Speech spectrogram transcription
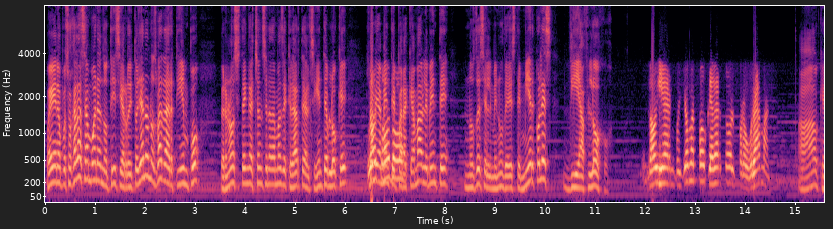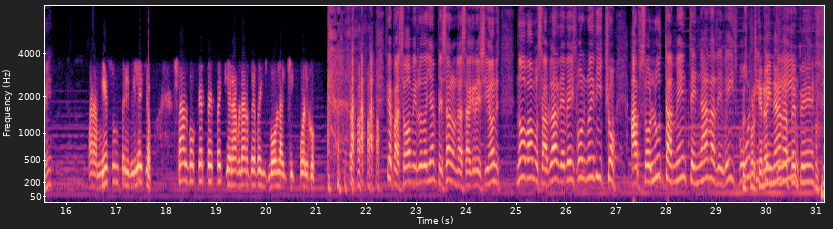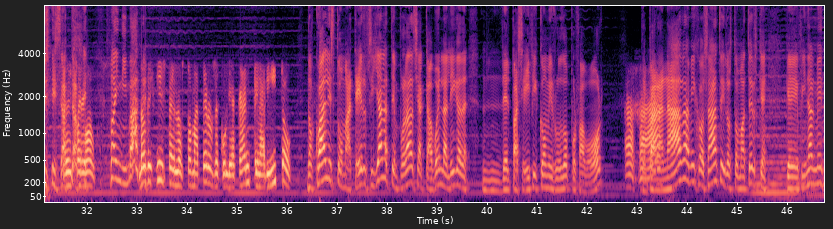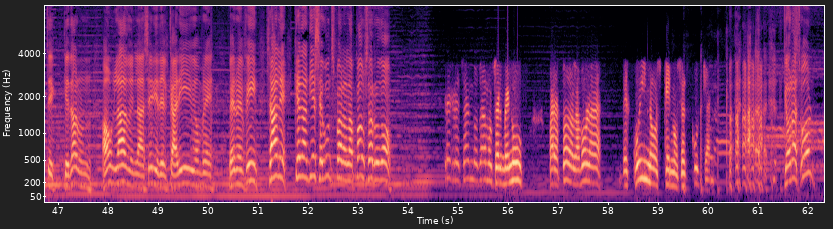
Bueno, pues ojalá sean buenas noticias, Rudito. Ya no nos va a dar tiempo, pero no si tenga chance nada más de quedarte al siguiente bloque. No obviamente, todo. para que amablemente nos des el menú de este miércoles, día flojo. No, Ian, pues yo me puedo quedar todo el programa. Ah, ok. Para mí es un privilegio. Salvo que Pepe quiera hablar de béisbol al chicuelgo. ¿Qué pasó, mi Rudo? Ya empezaron las agresiones. No vamos a hablar de béisbol. No he dicho absolutamente nada de béisbol. Pues porque no hay nada. Pepe. Pues exactamente. pero No hay ni más. no dijiste los tomateros de Culiacán, clarito. No, ¿cuáles tomateros? Si ya la temporada se acabó en la Liga de- del Pacífico, mi Rudo, por favor. Ajá. Para nada, mi hijo santo, y los tomateros que, que finalmente quedaron a un lado en la Serie del Caribe, hombre. Pero en fin, sale, quedan 10 segundos para la pausa, Rudo. Regresando damos el menú para toda la bola de cuinos que nos escuchan. ¿Qué horas son?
